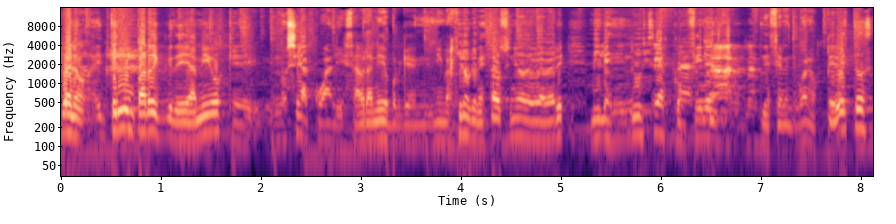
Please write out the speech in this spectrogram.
Bueno, eh, tengo un par de, de amigos que no sé a cuáles habrán ido, porque me imagino que en Estados Unidos debe haber miles de industrias con fines Claro, claro. diferentes. Bueno, pero estos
